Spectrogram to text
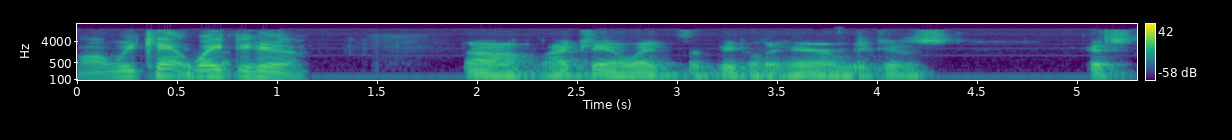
Well, we can't wait to hear them. Oh, I can't wait for people to hear them because it's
